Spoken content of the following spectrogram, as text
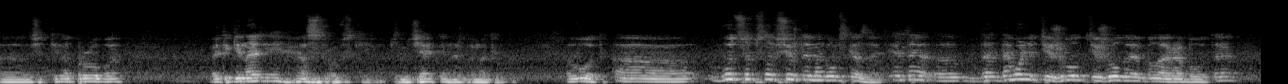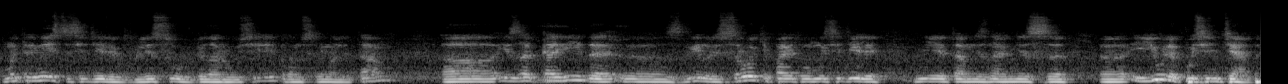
значит, кинопроба. Это Геннадий Островский, замечательный наш драматург. Вот, а, вот, собственно, все, что я могу вам сказать. Это э, да- довольно тяжел, тяжелая была работа. Мы три месяца сидели в лесу в Белоруссии, потому что снимали там. А, Из-за ковида э, сдвинулись сроки, поэтому мы сидели не там, не знаю, не с э, июля по сентябрь,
